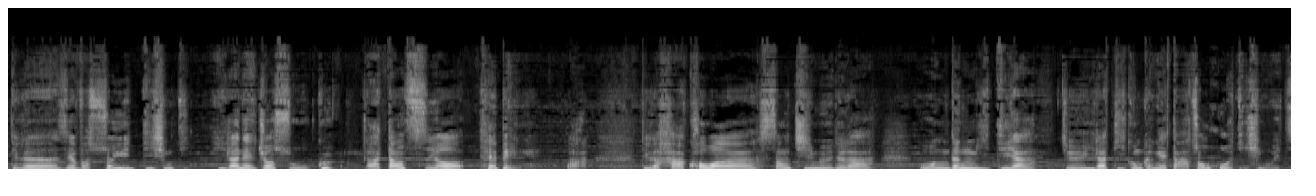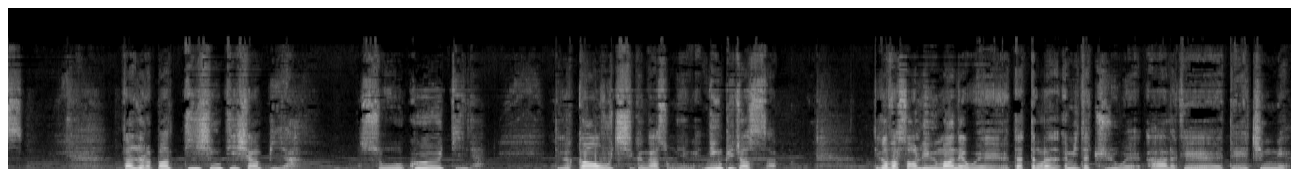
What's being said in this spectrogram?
这个侪勿属于点心店，伊拉呢叫茶馆啊，档次要摊板眼啊。这个蟹壳王啊、生煎馒头啊、馄饨面点啊，就伊拉提供搿眼大众化的点心为主。当然了，帮点心店相比啊，茶馆店呢，这个江湖气更加重一眼，人比较实。这个勿少流氓呢，会得蹲辣埃面搭聚会啊，辣盖谈斤两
